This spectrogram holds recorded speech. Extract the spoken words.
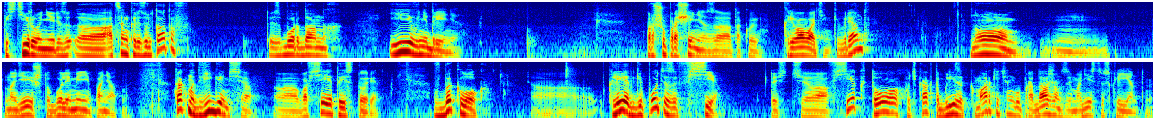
Тестирование, э, оценка результатов, то есть сбор данных, и внедрение. Прошу прощения за такой кривоватенький вариант, но надеюсь, что более-менее понятно. Как мы двигаемся э, во всей этой истории? В бэклог клеят гипотезы все. То есть э, все, кто хоть как-то близок к маркетингу, продажам, взаимодействию с клиентами.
